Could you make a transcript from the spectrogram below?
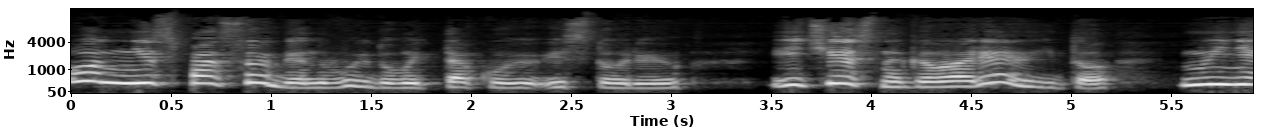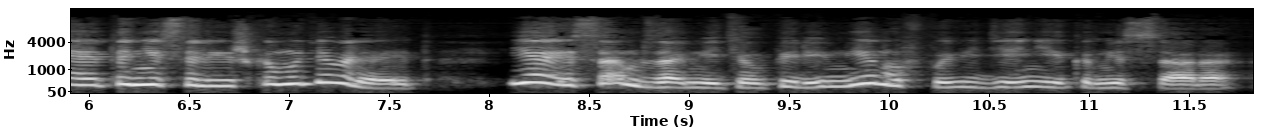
Он не способен выдумать такую историю. И, честно говоря, Вито, меня это не слишком удивляет. Я и сам заметил перемену в поведении комиссара.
